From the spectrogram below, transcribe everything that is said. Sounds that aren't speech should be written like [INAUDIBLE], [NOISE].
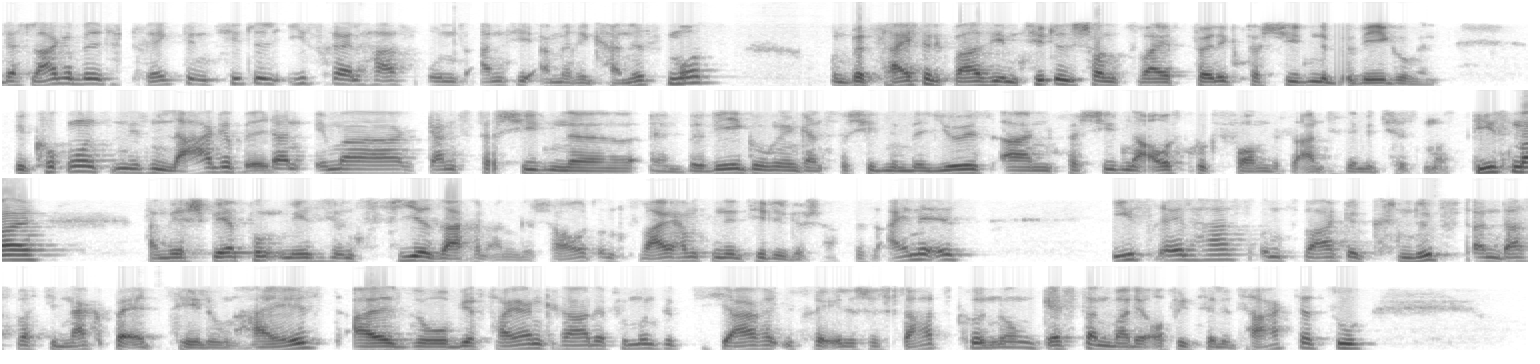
Das Lagebild trägt den Titel Israel-Hass und Anti-Amerikanismus und bezeichnet quasi im Titel schon zwei völlig verschiedene Bewegungen. Wir gucken uns in diesen Lagebildern immer ganz verschiedene äh, Bewegungen, ganz verschiedene Milieus an, verschiedene Ausdrucksformen des Antisemitismus. Diesmal haben wir schwerpunktmäßig uns vier Sachen angeschaut und zwei haben es in den Titel geschafft. Das eine ist Israel-Hass und zwar geknüpft an das, was die Nakba-Erzählung heißt. Also wir feiern gerade 75 Jahre israelische Staatsgründung. Gestern war der offizielle Tag dazu.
